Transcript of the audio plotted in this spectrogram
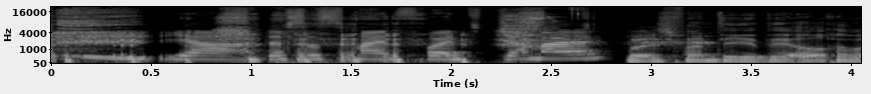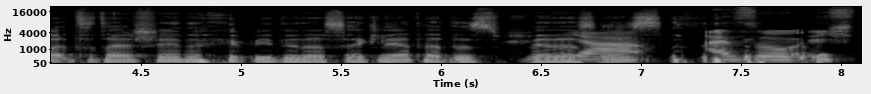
ja, das ist mein Freund Jamal. Weil ich fand die Idee auch aber total schön, wie du das erklärt hattest, wer das ja, ist. Also ich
